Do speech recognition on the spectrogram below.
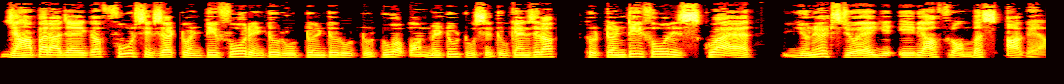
यहाँ पर आ जाएगा four six twenty four into root two into root two two upon में टू टू से टू कैंसिल आउट तो ट्वेंटी फोर स्क्वायर यूनिट्स जो है, ये एरिया ऑफ़ रोम्बस आ गया।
